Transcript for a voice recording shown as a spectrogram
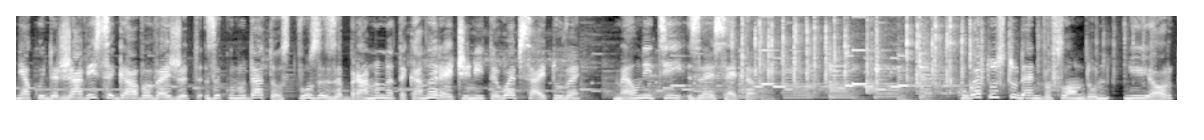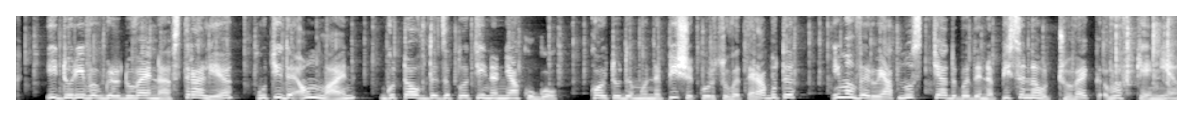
Някои държави сега въвеждат законодателство за забрана на така наречените вебсайтове мелници за есета. Когато студент в Лондон, Нью Йорк и дори в градове на Австралия отиде онлайн, готов да заплати на някого, който да му напише курсовата работа, има вероятност тя да бъде написана от човек в Кения.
